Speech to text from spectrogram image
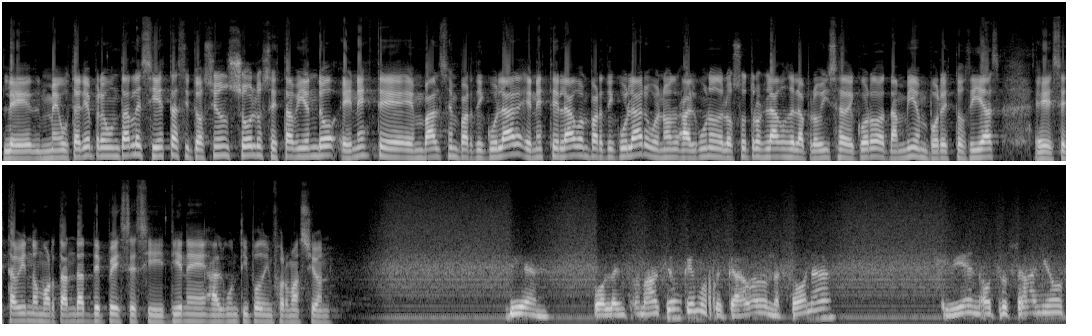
Le, me gustaría preguntarle si esta situación solo se está viendo en este embalse en particular, en este lago en particular, o en alguno de los otros lagos de la provincia de Córdoba también por estos días eh, se está viendo mortandad de peces, si tiene algún tipo de información. Bien, por la información que hemos recabado en la zona, si bien otros años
